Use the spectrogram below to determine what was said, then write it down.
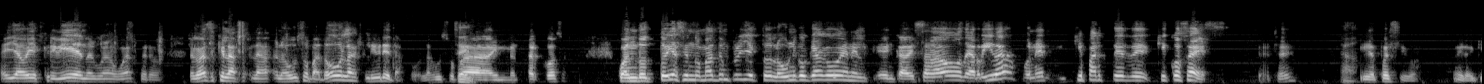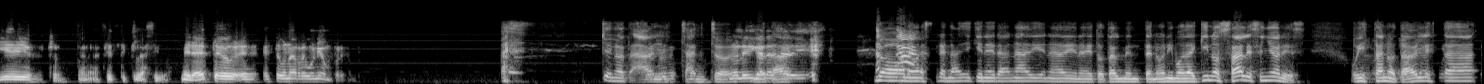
Ella voy escribiendo algunas weas, pero lo que pasa es que las la, uso para todas las libretas, las uso para inventar cosas. Cuando estoy haciendo más de un proyecto, lo único que hago en el encabezado de arriba, poner qué parte de qué cosa es. Ah. Y después sigo. Mira, aquí hay otro. Bueno, este clásico. Mira, este, este es una reunión, por ejemplo. Qué notable, chancho. No le digan a nadie. No, no decir a nadie quién era, nadie, nadie, nadie, totalmente anónimo. De aquí no sale, señores. Hoy está notable esta.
